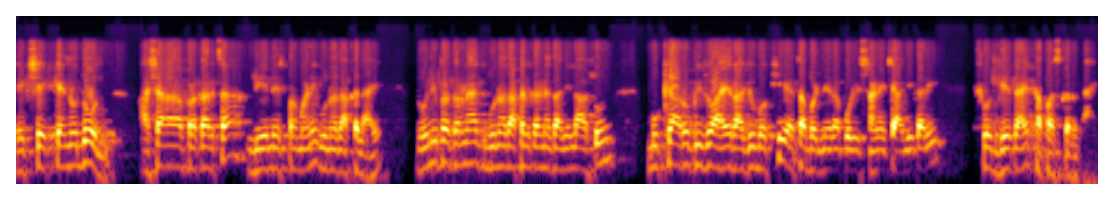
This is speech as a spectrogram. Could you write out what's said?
एकशे एक्क्याण्णव दोन अशा प्रकारचा डीएनएस प्रमाणे गुन्हा दाखल आहे. दोन्ही प्रकरणात गुन्हा दाखल करण्यात आलेला असून मुख्य आरोपी जो आहे राजू बक्षी याचा बडनेरा पोलीस ठाण्याचे अधिकारी शोध घेत आहेत तपास करत आहेत.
